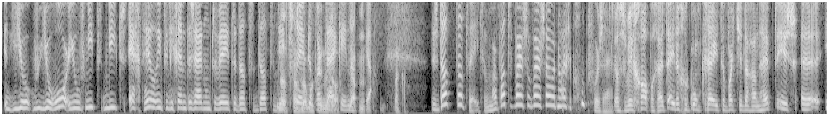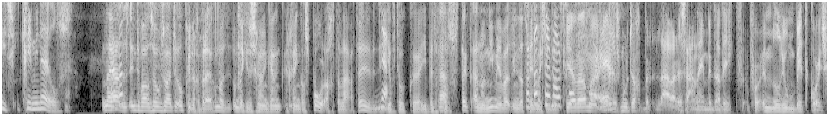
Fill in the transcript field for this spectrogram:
Je, je, hoor, je hoeft niet, niet echt heel intelligent te zijn om te weten... dat, dat dit Dat vreemde praktijken in... Ja, Ja. dat kan. Dus dat, dat weten we. Maar wat, waar, zou- waar zou het nou eigenlijk goed voor zijn? Dat is weer grappig. Hè? Het enige concrete wat je daaraan hebt is eh, iets crimineels. Nou ja, wat- in ieder geval zo zou je het ook kunnen gebruiken. Omdat, omdat je dus geen, geen, spoor achterlaat. Hè. Je, Ja. hoeft ook, eh, je bent volstrekt anoniem in, wat- in datgene wat, je nou doet. Jawel, maar ergens moet toch... Laten we eens aannemen dat ik voor een miljoen bitcoins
